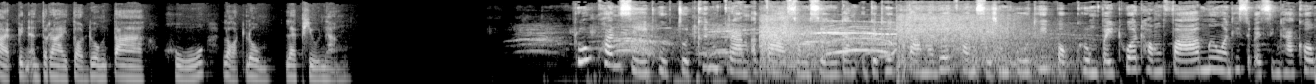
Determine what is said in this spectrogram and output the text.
อาจเป็นอันตรายต่อดวงตา หู หลอดลม และผิวหนัง พลุควันสีถูกจุดขึ้นกลางอากาศส่งเสียงดังอึกทึกตามมาด้วยควันสีชมพูที่ปกคลุมไปทั่วท้องฟ้าเมื่อวันที่ 11 สิงหาคม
